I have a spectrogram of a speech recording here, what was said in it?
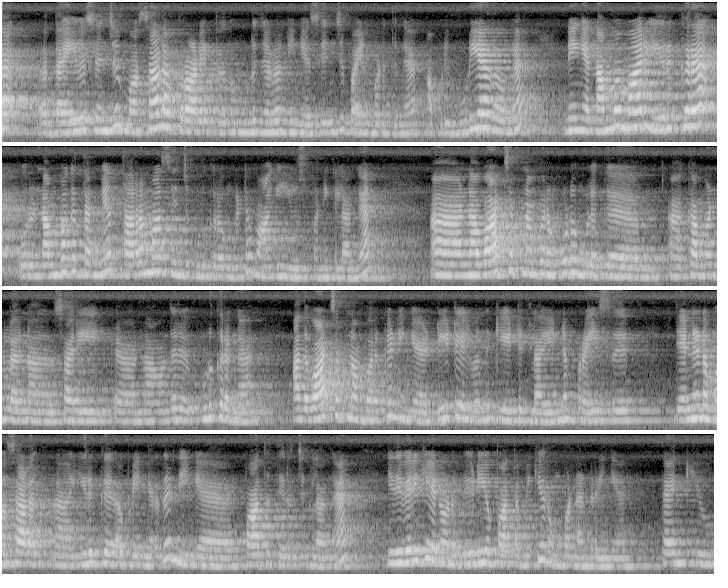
தயவு செஞ்சு மசாலா ப்ராடக்ட் வந்து முடிஞ்சாலும் நீங்கள் செஞ்சு பயன்படுத்துங்க. அப்படி முடியாதவங்க நீங்கள் நம்ம மாதிரி இருக்கிற ஒரு நம்பகத்தன்மையாக தரமாக செஞ்சு கொடுக்குறவங்ககிட்ட வாங்கி யூஸ் பண்ணிக்கலாங்க. நான் வாட்ஸ்அப் நம்பரும் கூட உங்களுக்கு கமெண்டில் நான் சாரி நான் வந்து கொடுக்குறேங்க. அந்த வாட்ஸ்அப் நம்பருக்கு நீங்கள் டீட்டெயில் வந்து கேட்டுக்கலாம். என்ன ப்ரைஸு என்னென்ன மசாலா இருக்குது அப்படிங்கிறத நீங்கள் பார்த்து தெரிஞ்சுக்கலாங்க. இது வரைக்கும் என்னோடய வீடியோ பார்த்தமைக்கு ரொம்ப நன்றிங்க. தேங்க்யூ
